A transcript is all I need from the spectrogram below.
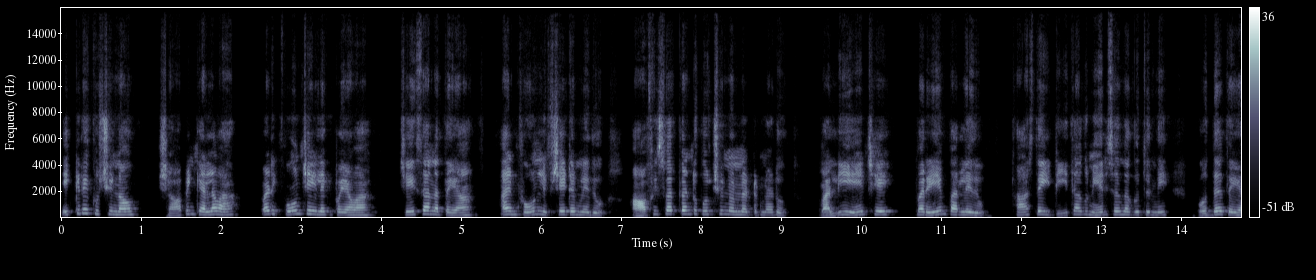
ఇక్కడే కూర్చున్నావు? షాపింగ్‌కెళ్ళవా? వాడికి ఫోన్ చేయలేకపోయావా? చేశానత్తయ్య. ఆయన ఫోన్ లిఫ్ట్ చేయటం లేదు. ఆఫీస్ వర్క్ అంటూ కూర్చునున్నట్టున్నాడు. మళ్ళీ ఏం చేయి? మరేం పర్లేదు. కాస్త ఈ టీ తాగు నీరసం తగ్గుతుంది. వద్దత్తయ్య.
